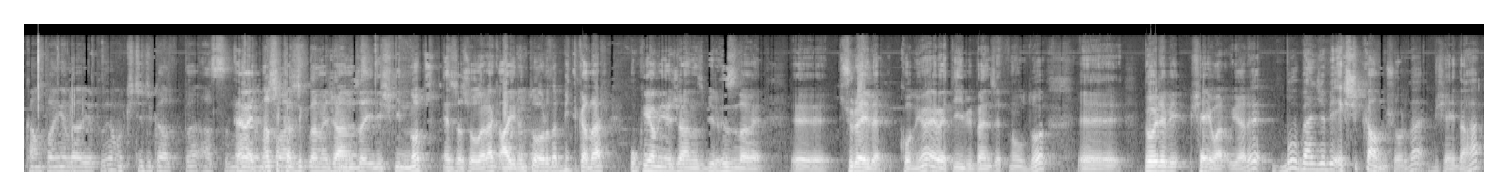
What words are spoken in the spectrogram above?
kampanyalar yapılıyor ama küçücük altta aslında. Evet nasıl var. kazıklanacağınıza ilişkin not esas olarak ayrıntı orada bit kadar okuyamayacağınız bir hızla ve e, süreyle konuyor. Evet iyi bir benzetme oldu. E, böyle bir şey var uyarı. Bu bence bir eksik kalmış orada bir şey daha.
